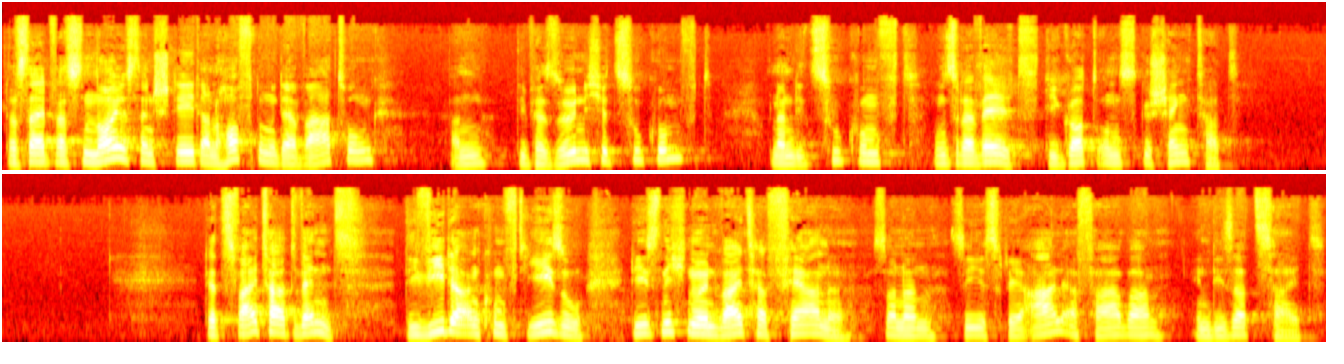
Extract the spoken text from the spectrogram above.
Dass da etwas Neues entsteht an Hoffnung und Erwartung an die persönliche Zukunft und an die Zukunft unserer Welt, die Gott uns geschenkt hat. Der zweite Advent, die Wiederankunft Jesu, die ist nicht nur in weiter Ferne, sondern sie ist real erfahrbar in dieser Zeit.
